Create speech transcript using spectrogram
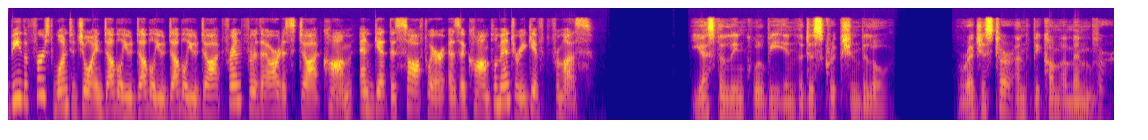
Be the first one to join www.friendfortheartist.com and get this software as a complimentary gift from us. Yes, the link will be in the description below. Register and become a member.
